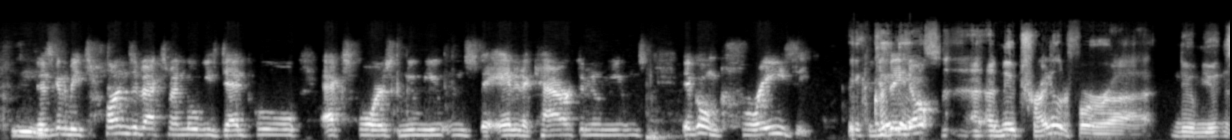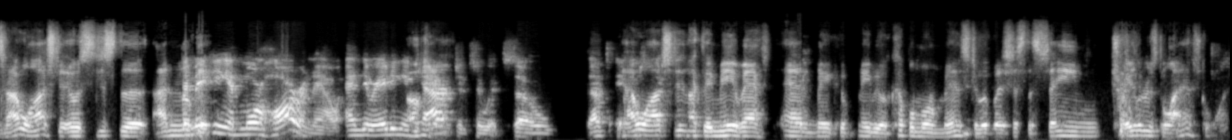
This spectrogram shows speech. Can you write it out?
Please. There's going to be tons of X Men movies, Deadpool, X Force, New Mutants. They added a character, New Mutants. They're going crazy. Because they know- a, a new trailer for uh, New Mutants. I watched it. It was just the I don't know. They're if they- making it more horror now, and they're adding a Okay. character to it. So that's I watched it like they may have asked, added maybe, maybe a couple more minutes to it, but it's just the same trailer as the last one.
